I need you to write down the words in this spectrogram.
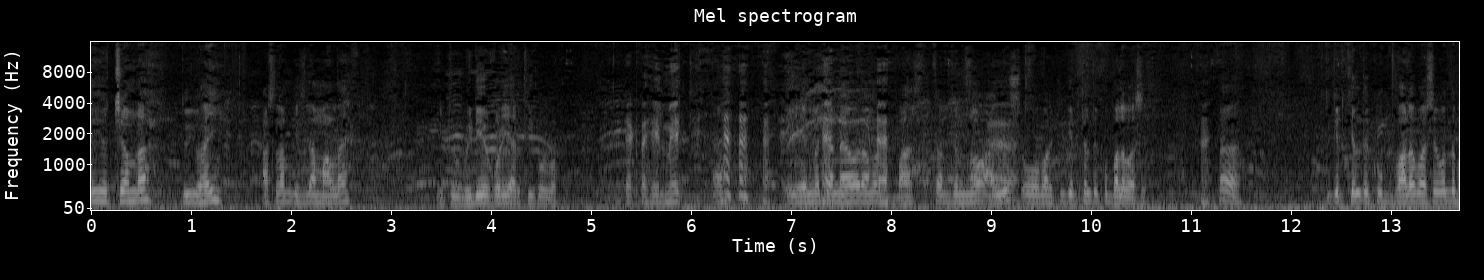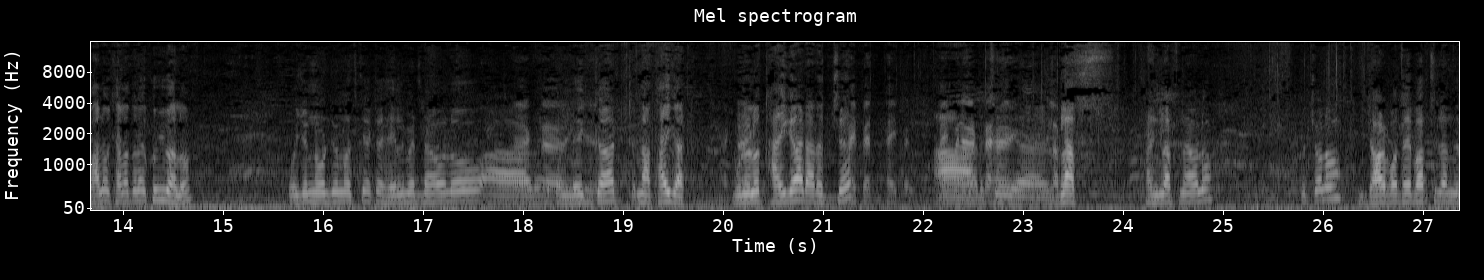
এই হচ্ছে আমরা দুই ভাই আসলাম গেছিলাম মালদায়। একটু ভিডিও করি আর কি করব। এটা একটা হেলমেট। এই হেলমেটটা নেওয়ার আমার বাঁচার জন্য আয়ুষ ও আবার ক্রিকেট খেলতে খুব ভালোবাসে। হ্যাঁ। ক্রিকেট খেলতে খুব ভালোবাসে বলতে ভালো খেলাধুলা খুবই ভালো। ওই জন্য ওর জন্য আজকে একটা হেলমেট নেওয়া হলো আর একটা লেগ ইয়ে- গার্ড না থাই গার্ড বলে হলো থাই গার্ড আর হচ্ছে আর হচ্ছে গ্লাভস হ্যান্ড গ্লাভস নেওয়া হলো। তো চলো যাওয়ার পথে ভাবছিলাম যে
